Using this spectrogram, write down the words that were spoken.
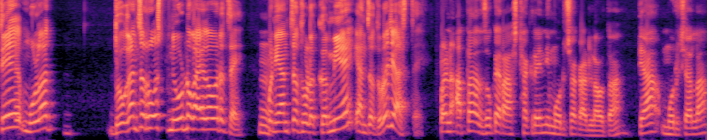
ते मुळात दोघांचं रोष निवडणूक आयोगावरच आहे. पण यांचं थोडं कमी आहे यांचं थोडं जास्त आहे. पण आता जो काही राज ठाकरेंनी मोर्चा काढला होता त्या मोर्चाला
